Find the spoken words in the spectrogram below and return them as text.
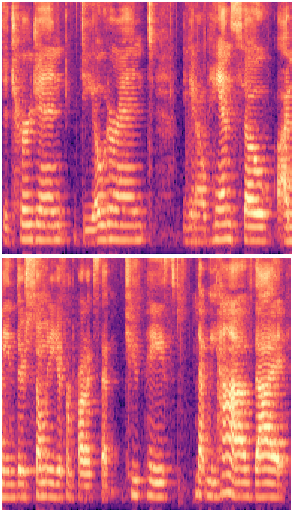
detergent, deodorant, you know, hand soap. I mean, there's so many different products that toothpaste that we have that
